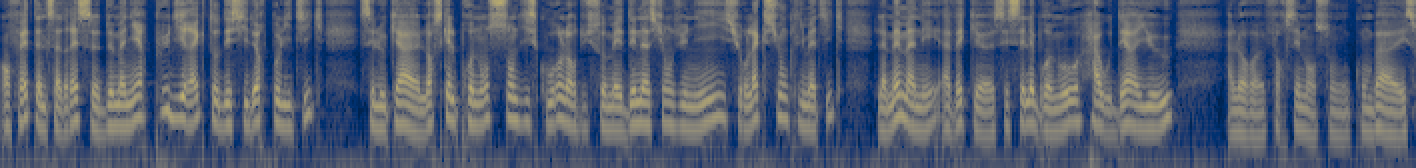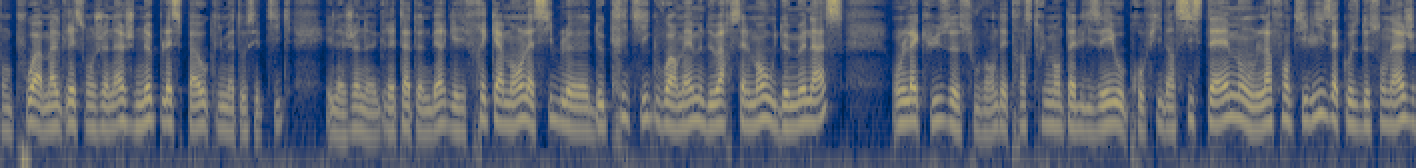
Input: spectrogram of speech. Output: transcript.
En fait, elle s'adresse de manière plus directe aux décideurs politiques. C'est le cas lorsqu'elle prononce son discours lors du sommet des Nations Unies sur l'action climatique la même année avec euh, ses célèbres mots How dare you? Alors euh, forcément, son combat et son poids, malgré son jeune âge, ne plaisent pas aux climato-sceptiques, et la jeune Greta Thunberg est fréquemment la cible de critiques, voire même de harcèlement ou de menaces. On l'accuse souvent d'être instrumentalisé au profit d'un système, on l'infantilise à cause de son âge,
